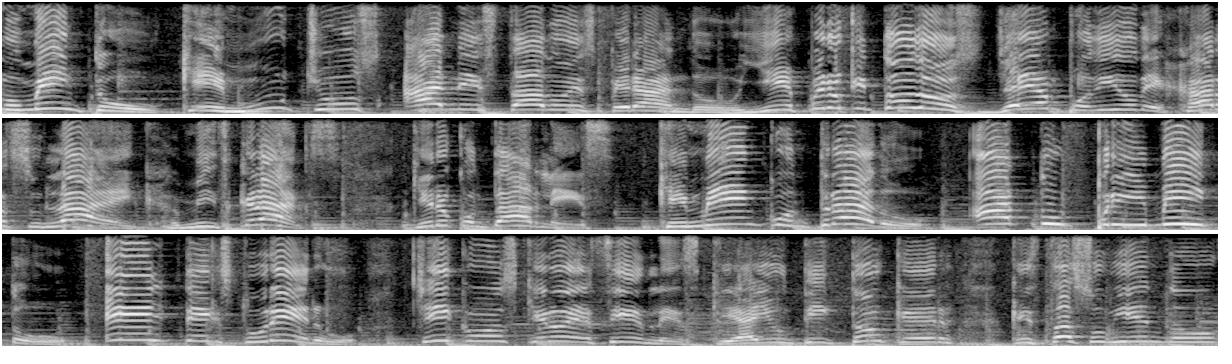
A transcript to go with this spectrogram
Momento que muchos han estado esperando y espero que todos ya hayan podido dejar su like, mis cracks. Quiero contarles que me he encontrado a tu primito, el texturero. Chicos, quiero decirles que hay un TikToker que está subiendo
